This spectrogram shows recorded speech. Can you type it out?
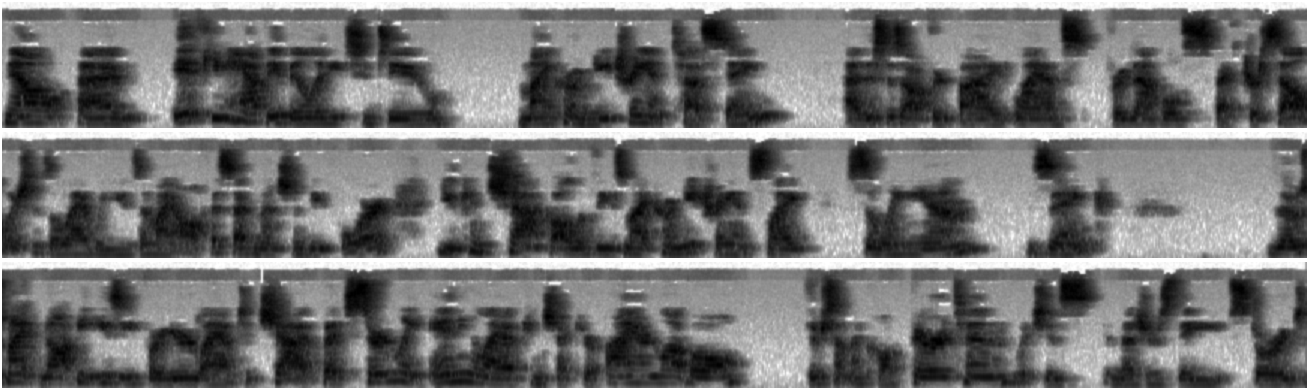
Now, um, if you have the ability to do micronutrient testing, uh, this is offered by labs, for example, SpectraCell, which is a lab we use in my office. I've mentioned before. You can check all of these micronutrients like selenium, zinc, those might not be easy for your lab to check, but certainly any lab can check your iron level. There's something called ferritin, which is measures the storage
